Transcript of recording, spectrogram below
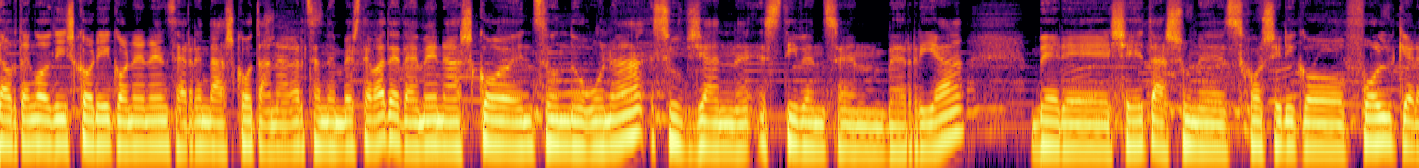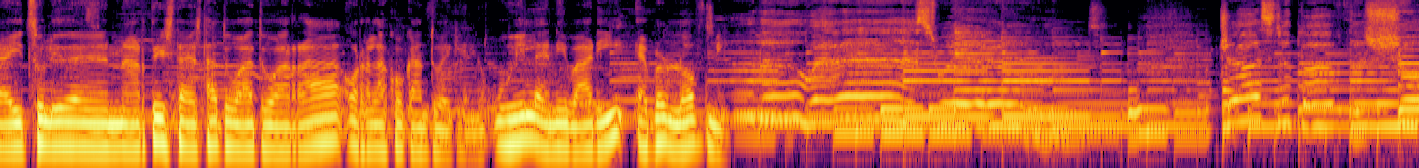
eta urtengo diskorik onenen zerrenda askotan agertzen den beste bat eta hemen asko entzun duguna Subjan Stevenson berria. Bere xehetasunez josiriko folkera itzuli den artista estatu batuarra horrelako kantuekin. Will anybody ever love me? Just above the shore.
